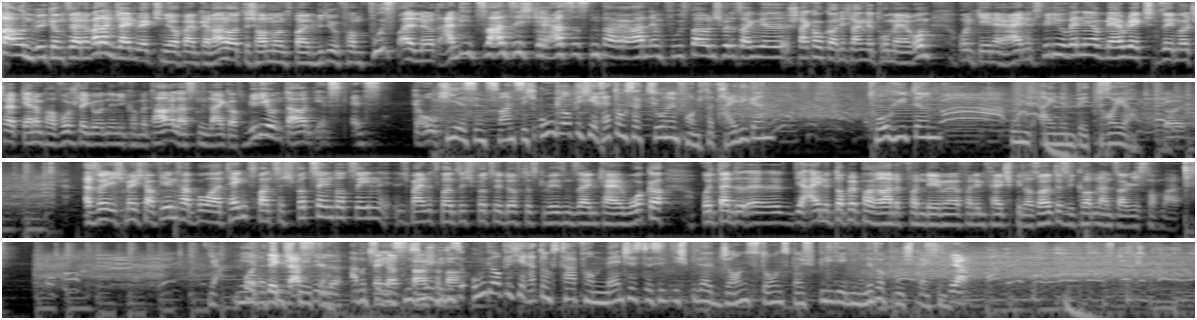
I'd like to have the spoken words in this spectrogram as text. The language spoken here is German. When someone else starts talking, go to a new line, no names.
Holla und willkommen zu einer weiteren kleinen Reaction hier auf meinem Kanal. Heute schauen wir uns mal ein Video vom Fußball-Nerd an. Die 20 krassesten Paraden im Fußball. Und ich würde sagen, wir schnacken auch gar nicht lange drum herum und gehen rein ins Video. Wenn ihr mehr Reaction sehen wollt, schreibt gerne ein paar Vorschläge unten in die Kommentare. Lasst ein Like auf dem Video und da und jetzt, let's go.
Hier sind 20 unglaubliche Rettungsaktionen von Verteidigern, Torhütern und einem Betreuer.
Toll. Also ich möchte auf jeden Fall Boateng 2014 dort sehen. Ich meine 2014 dürfte es gewesen sein, Kyle Walker. Und dann äh, die eine Doppelparade von dem, äh, von dem Feldspieler. Sollte sie kommen, dann sage ich es nochmal.
Ja, mehr
Und
dazu
Niklas
später.
Süle,
Aber zuerst müssen wir über
war.
diese unglaubliche Rettungstat vom Manchester City-Spieler John Stones beim Spiel gegen Liverpool sprechen.
Ja.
